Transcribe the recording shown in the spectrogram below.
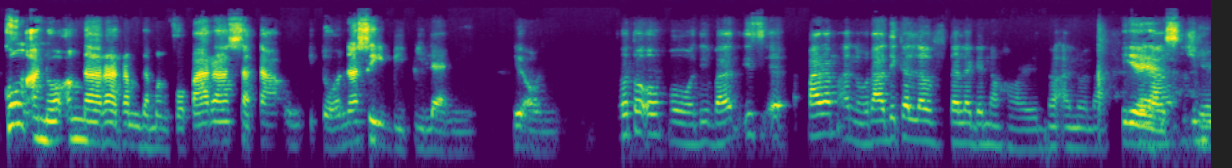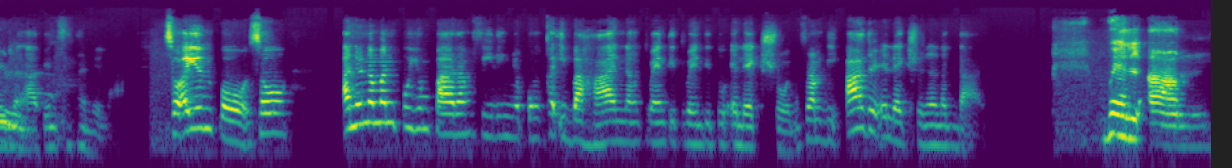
kung ano ang nararamdaman ko para sa taong ito na si BP Lenny. Yun. Totoo po, di ba? It's uh, parang ano, radical love talaga na hard na ano na yes. share mm-hmm. na natin sa kanila. So ayun po. So ano naman po yung parang feeling nyo pong kaibahan ng 2022 election from the other election na nagdaan? Well, um,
